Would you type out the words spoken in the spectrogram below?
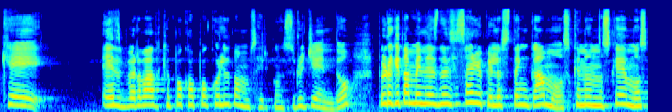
que es verdad que poco a poco los vamos a ir construyendo, pero que también es necesario que los tengamos, que no nos quedemos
